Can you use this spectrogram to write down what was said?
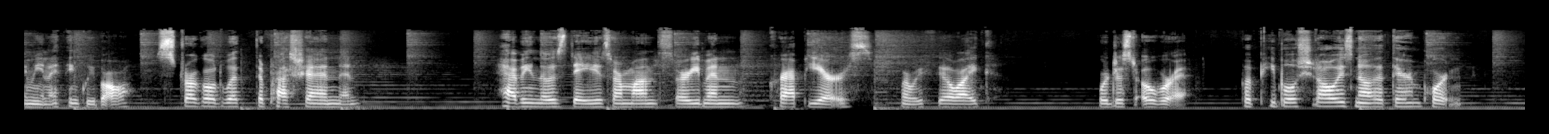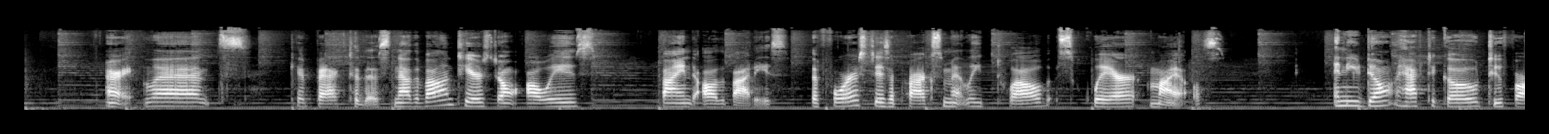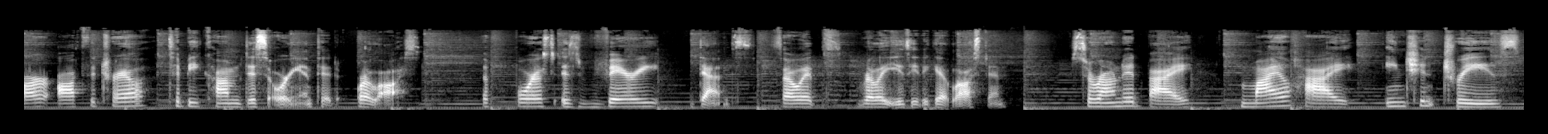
I mean, I think we've all struggled with depression and having those days or months or even crap years where we feel like we're just over it. But people should always know that they're important. All right, let's get back to this. Now, the volunteers don't always find all the bodies. The forest is approximately 12 square miles. And you don't have to go too far off the trail to become disoriented or lost the forest is very dense, so it's really easy to get lost in. Surrounded by mile high ancient trees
